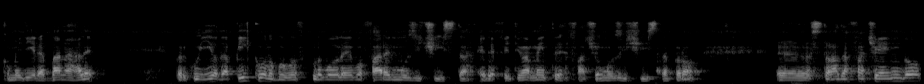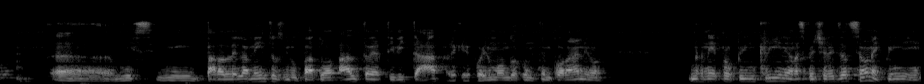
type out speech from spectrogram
come dire, banale. Per cui io da piccolo vo- lo volevo fare il musicista ed effettivamente faccio il musicista, però eh, strada facendo, eh, mi, mi- parallelamente ho sviluppato altre attività perché poi il mondo contemporaneo non è proprio incline alla specializzazione, quindi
